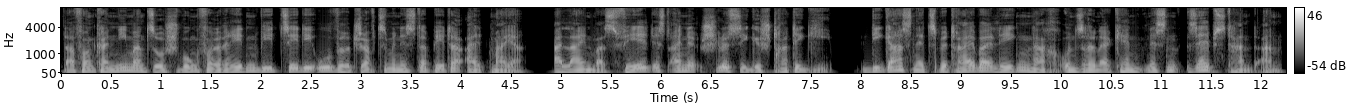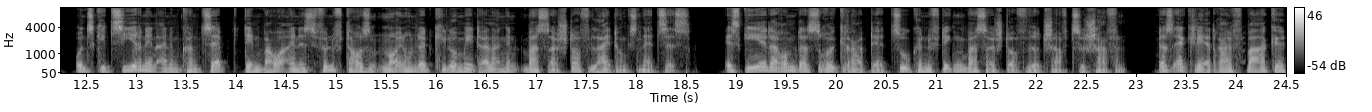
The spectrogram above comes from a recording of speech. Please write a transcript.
Davon kann niemand so schwungvoll reden wie CDU-Wirtschaftsminister Peter Altmaier. Allein was fehlt, ist eine schlüssige Strategie. Die Gasnetzbetreiber legen nach unseren Erkenntnissen selbst Hand an und skizzieren in einem Konzept den Bau eines 5900 Kilometer langen Wasserstoffleitungsnetzes. Es gehe darum, das Rückgrat der zukünftigen Wasserstoffwirtschaft zu schaffen. Das erklärt Ralf Barke,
